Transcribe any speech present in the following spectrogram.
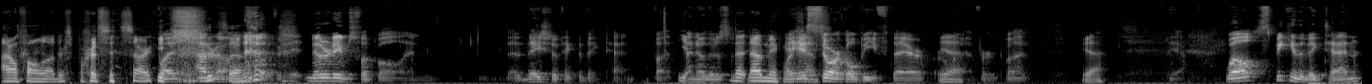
I don't follow other sports. Sorry, But I don't know. So, Notre Dame's football, and they should have picked the Big Ten. But Yeah, I know there's that, that would make a more sense. historical beef there, or Yeah. whatever. But Yeah. well, speaking of the Big Ten,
